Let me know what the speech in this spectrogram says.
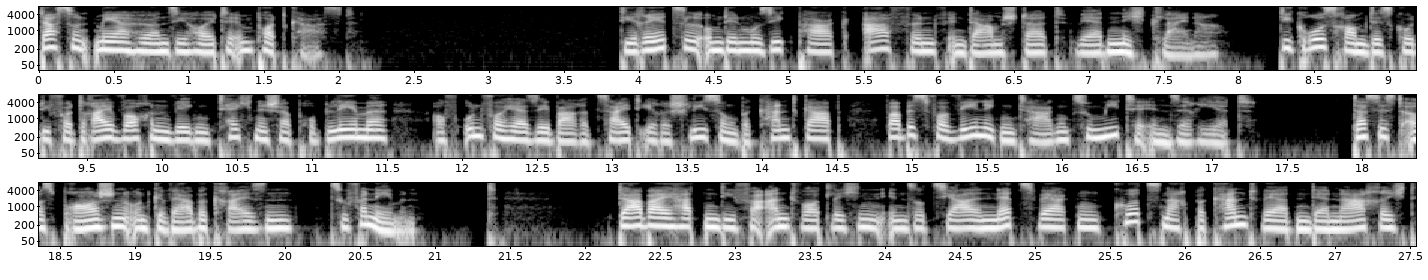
Das und mehr hören Sie heute im Podcast. Die Rätsel um den Musikpark A5 in Darmstadt werden nicht kleiner. Die Großraumdisco, die vor drei Wochen wegen technischer Probleme auf unvorhersehbare Zeit ihre Schließung bekannt gab, war bis vor wenigen Tagen zu Miete inseriert. Das ist aus Branchen- und Gewerbekreisen zu vernehmen. Dabei hatten die Verantwortlichen in sozialen Netzwerken kurz nach Bekanntwerden der Nachricht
